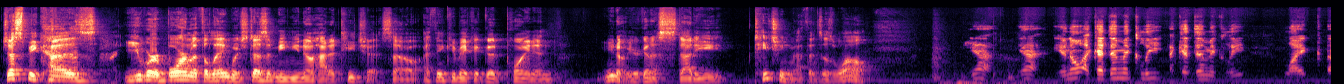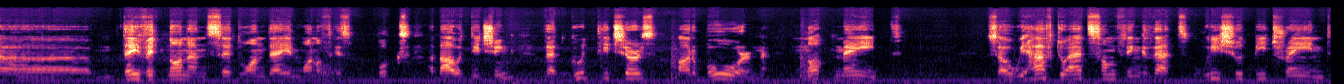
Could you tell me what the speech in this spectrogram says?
Just because you were born with the language doesn't mean you know how to teach it. So I think you make a good point and you know, you're going to study teaching methods as well yeah, yeah. You know, academically, academically, like uh, David Nunan said one day in one of his books about teaching that good teachers are born, not made. So we have to add something that we should be trained.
